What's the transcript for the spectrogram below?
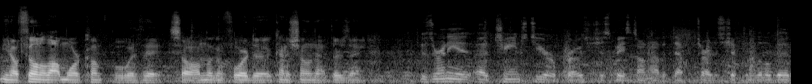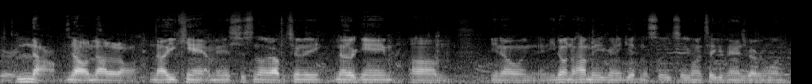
you know feeling a lot more comfortable with it. So I'm looking forward to kind of showing that Thursday. Is there any uh, change to your approach just based on how the depth chart has shifted a little bit? Or no, no, not at all. No, you can't. I mean, it's just another opportunity, another game. Um, you know, and, and you don't know how many you're going to get in this league, so you want to take advantage of everyone.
